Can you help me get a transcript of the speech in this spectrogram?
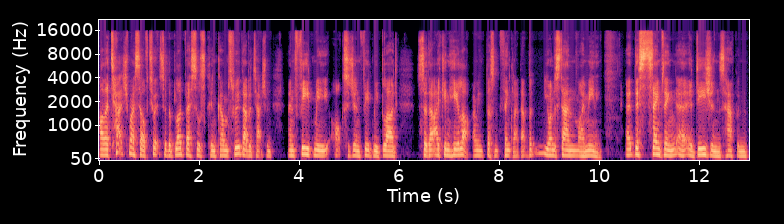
I'll attach myself to it so the blood vessels can come through that attachment and feed me oxygen feed me blood so that I can heal up. I mean it doesn't think like that but you understand my meaning uh, this same thing, uh, adhesions happen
